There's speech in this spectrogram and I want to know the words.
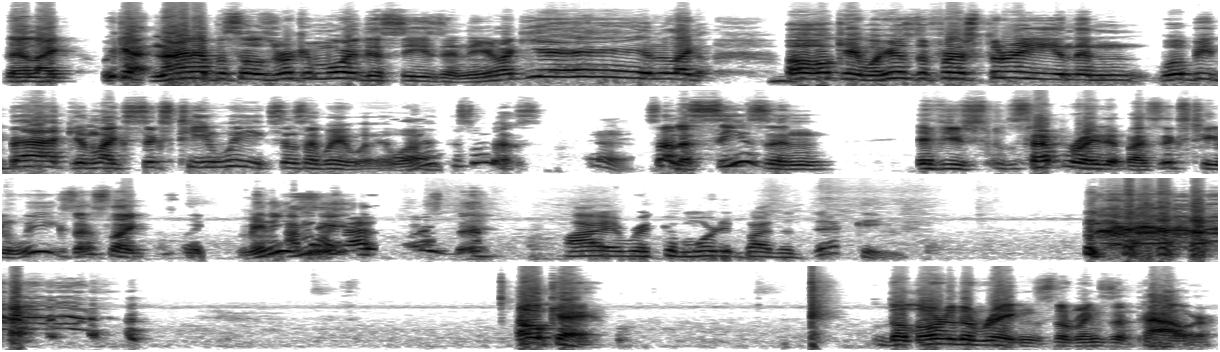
They're like, we got nine episodes of Rick and Morty this season. And you're like, yay! And they're like, oh, okay, well, here's the first three, and then we'll be back in like 16 weeks. And it's like, wait, wait, what? That's not a, Yeah. it's not a season. If you separate it by 16 weeks, that's like like mini I might season. have- What is? Buy Rick and Morty by the decade. okay. The Lord of the Rings, The Rings of Power.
